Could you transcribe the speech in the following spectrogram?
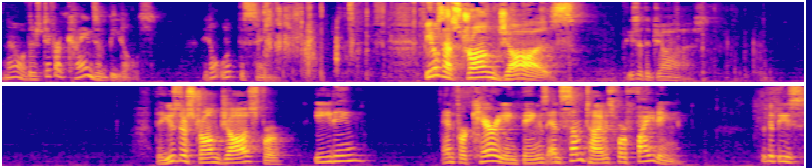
No, there's different kinds of beetles. They don't look the same. Beetles have strong jaws. These are the jaws. They use their strong jaws for eating and for carrying things and sometimes for fighting. Look at these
